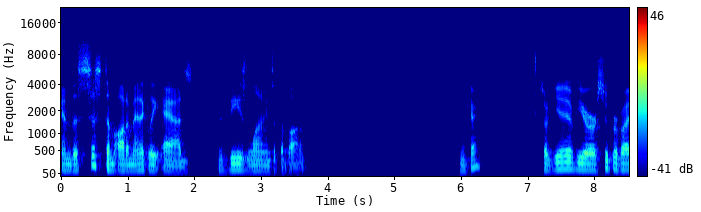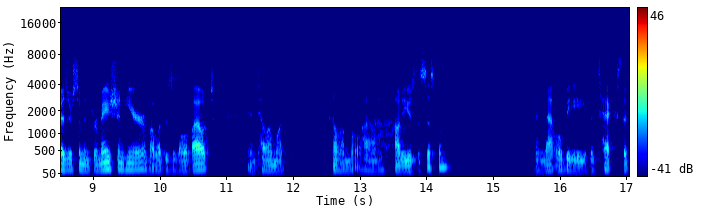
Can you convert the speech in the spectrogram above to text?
and the system automatically adds these lines at the bottom. Okay. So give your supervisor some information here about what this is all about and tell them what, tell them uh, how to use the system. And that will be the text that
